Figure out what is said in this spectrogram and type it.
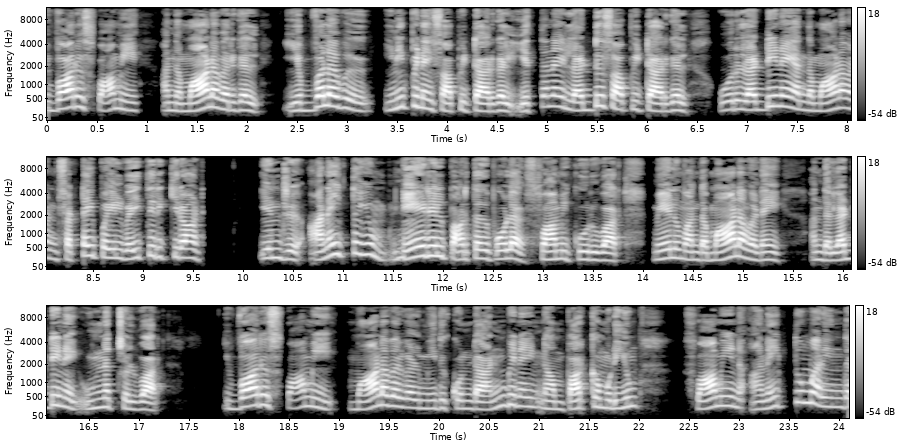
இவ்வாறு சுவாமி அந்த மாணவர்கள் எவ்வளவு இனிப்பினை சாப்பிட்டார்கள் எத்தனை லட்டு சாப்பிட்டார்கள் ஒரு லட்டினை அந்த மாணவன் சட்டை பையில் வைத்திருக்கிறான் என்று அனைத்தையும் நேரில் பார்த்தது போல சுவாமி கூறுவார். மேலும் அந்த மாணவனை அந்த லட்டினை உண்ணச் சொல்வார். இவ்வாறு சுவாமி மாணவர்கள் மீது கொண்ட அன்பினை நாம் பார்க்க முடியும். சுவாமியின் அனைத்தும் அறிந்த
